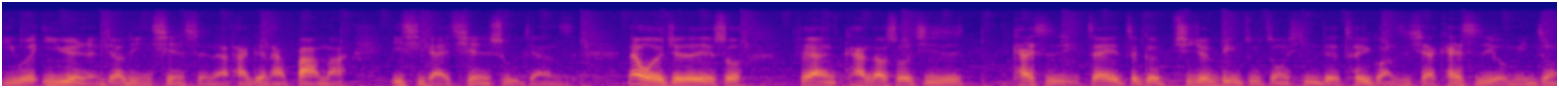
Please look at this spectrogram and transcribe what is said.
一位医院人叫林先生，那他跟他爸妈一起来签署这样子。那我觉得也说非常看到说，其实开始在这个细菌病主中心的推广之下，开始有民众。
